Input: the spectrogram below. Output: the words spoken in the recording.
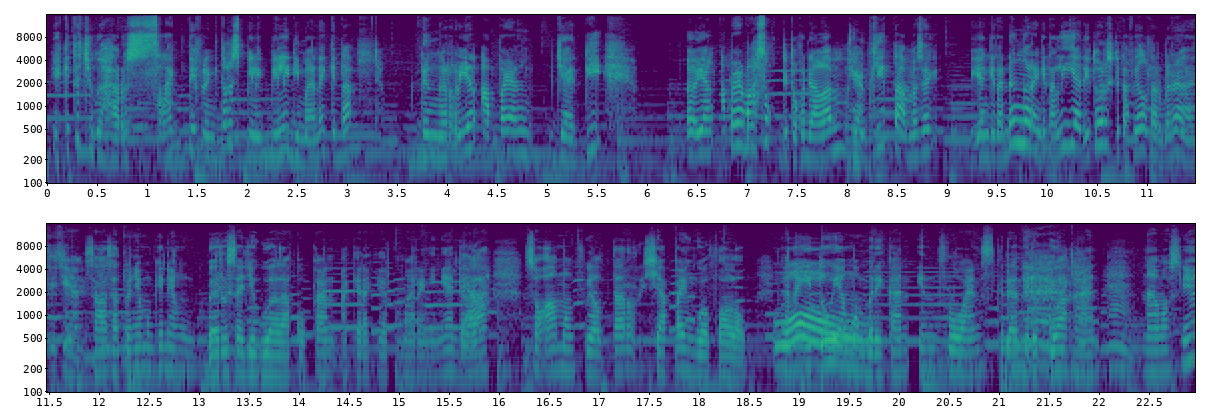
ya kita juga harus selektif dan kita harus pilih-pilih di mana kita dengerin apa yang jadi eh, yang apa yang masuk gitu ke dalam Ya. hidup kita. Maksudnya yang kita dengar, yang kita lihat itu harus kita filter bener gak sih Ci? Ya, salah satunya mungkin yang baru saja gue lakukan akhir-akhir kemarin ini adalah soal memfilter siapa yang gue follow. Karena Wow. itu yang memberikan influence ke dalam hidup gue kan. Hmm. Nah maksudnya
